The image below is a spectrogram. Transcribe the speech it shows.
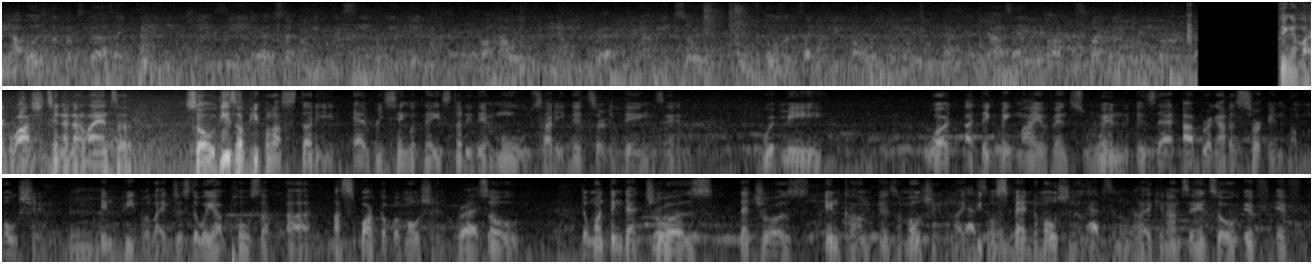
me, I always looked up to guys like Diddy and Jay Z and those type of people and seeing what they did for our community. You know what I mean? So those those are the type of people I always look up to. Guys like uh, somebody named Kenny Burns. Thing in like Washington and Atlanta. So these are people I studied every single day, studied their moves, how they did certain things, and with me, what I think make my events win is that I bring out a certain emotion in people, like just the way I post up, uh, I spark up emotion. Right. So the one thing that draws that draws income is emotion. Like people spend emotionally. Absolutely. Like you know what I'm saying. So if if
